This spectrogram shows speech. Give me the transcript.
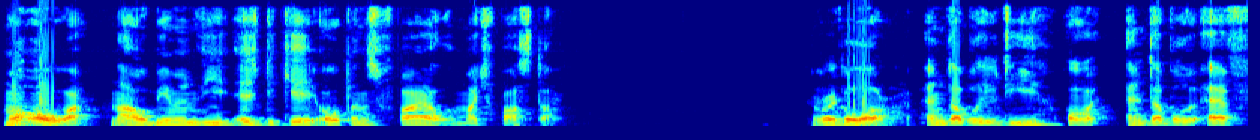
Moreover, now BimNv SDK opens file much faster. Regular NWD or NWF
